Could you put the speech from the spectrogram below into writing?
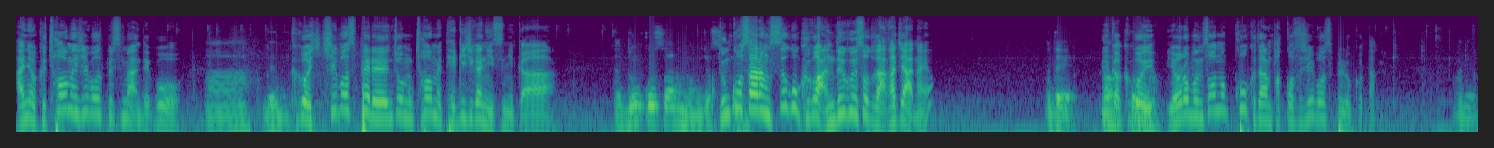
아니요 그 처음에 실버 스펠 쓰면 안 되고 아 네네. 그거 실버 스펠은 좀 처음에 대기 시간이 있으니까 아, 눈꽃 사람 먼저. 쓸게요. 눈꽃사랑 쓰고 그거 안 들고 있어도 나가지 않아요? 아, 네. 그러니까 아, 그거 그거요? 여러 번 써놓고 그 다음 바꿔서 실버 스펠로 그거 딱 이렇게 아니요.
